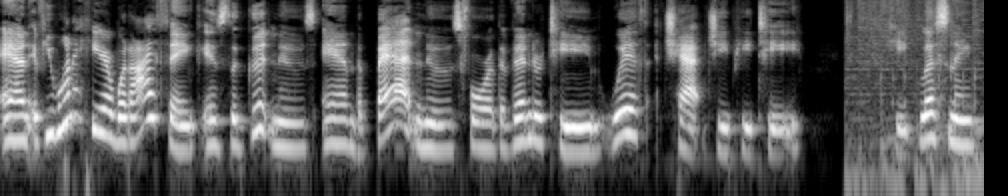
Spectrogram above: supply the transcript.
And if you want to hear what I think is the good news and the bad news for the vendor team with ChatGPT, keep listening.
